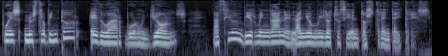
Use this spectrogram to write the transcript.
Pues nuestro pintor Edward Burne Jones Nació en Birmingham en el año 1833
